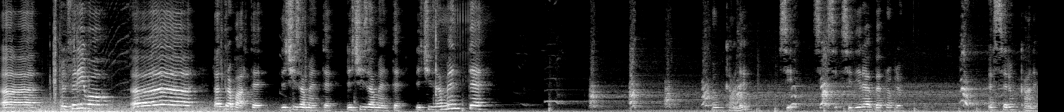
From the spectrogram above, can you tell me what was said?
Uh, preferivo uh, l'altra parte. Decisamente, decisamente, decisamente. È un cane? Sì, sì, sì, si direbbe proprio essere un cane.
